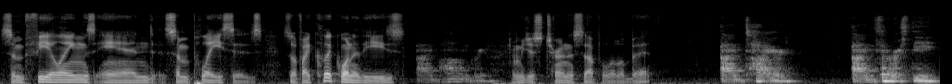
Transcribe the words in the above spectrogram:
some feelings, and some places. So if I click one of these, I'm hungry. let me just turn this up a little bit. I'm tired. I'm thirsty.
